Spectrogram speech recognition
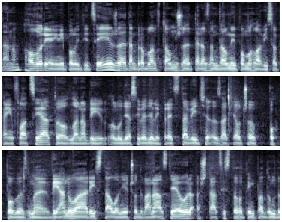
ano. hovoria iní politici, že je tam problém v tom, že teraz nám veľmi pomohla vysoká inflácia. To len aby ľudia si vedeli predstaviť. Zatiaľ, čo po, povedzme v januári stalo niečo 12 eur a štát si z toho tým pádom 2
